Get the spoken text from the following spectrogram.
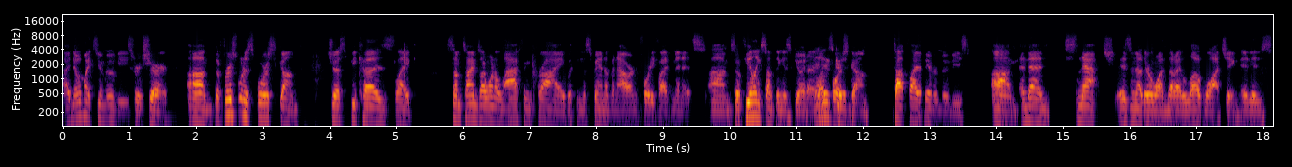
I know my two movies for sure. Um, the first one is Forrest Gump, just because like sometimes I want to laugh and cry within the span of an hour and 45 minutes. Um, so feeling something is good. I That love Forrest good. Gump. Top five favorite movies. Um, and then Snatch is another one that I love watching. It is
